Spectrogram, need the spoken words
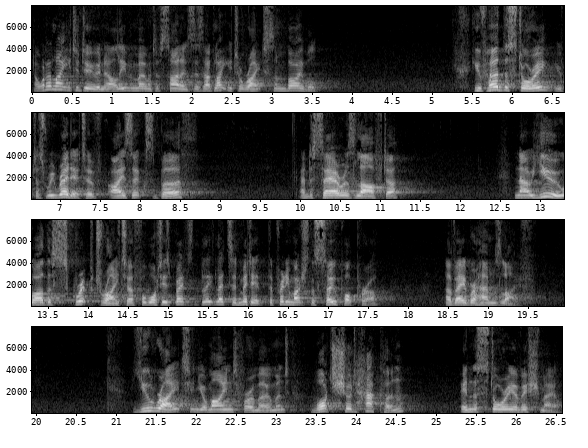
Now, what I'd like you to do, and I'll leave a moment of silence, is I'd like you to write some Bible. You've heard the story, you've just reread it, of Isaac's birth and Sarah's laughter. Now, you are the script writer for what is, let's admit it, the, pretty much the soap opera of Abraham's life. You write in your mind for a moment what should happen in the story of Ishmael.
